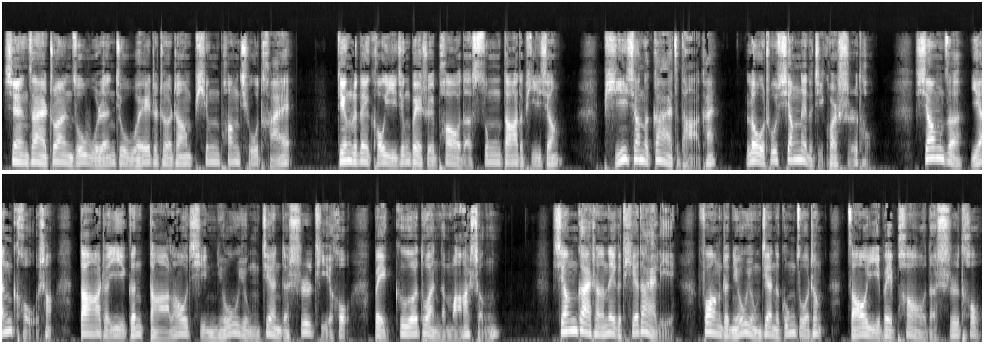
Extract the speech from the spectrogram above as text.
现在专案组五人就围着这张乒乓球台，盯着那口已经被水泡的松搭的皮箱。皮箱的盖子打开，露出箱内的几块石头。箱子沿口上搭着一根打捞起牛永健的尸体后被割断的麻绳，箱盖上的那个贴袋里放着牛永健的工作证，早已被泡得湿透。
